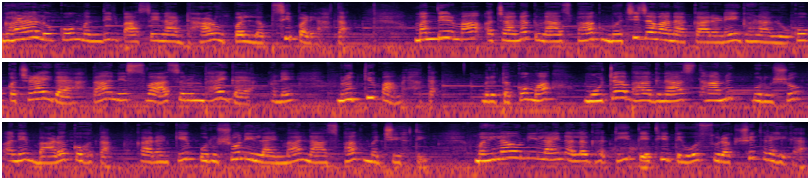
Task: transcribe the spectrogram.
ઘણા લોકો મંદિર પાસેના ઢાળ ઉપર લપસી પડ્યા હતા. મંદિરમાં અચાનક નાસભાગ મચી જવાના કારણે ઘણા લોકો કચડાઈ ગયા હતા અને શ્વાસ રૂંધાઈ ગયા અને મૃત્યુ પામ્યા હતા. મૃતકોમાં મોટા ભાગના સ્થાનિક પુરુષો અને બાળકો હતા, કારણ કે પુરુષોની લાઇનમાં નાસભાગ મચી હતી. મહિલાઓની લાઇન અલગ હતી, તેથી તેઓ સુરક્ષિત રહી ગયા.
